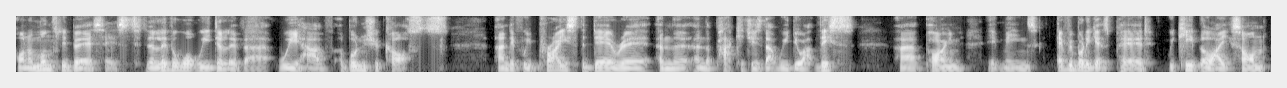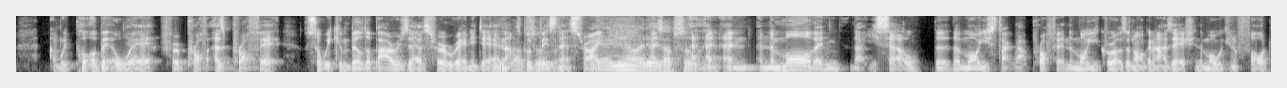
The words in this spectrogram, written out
on a monthly basis to deliver what we deliver, we have a bunch of costs, and if we price the day rate and the and the packages that we do at this uh, point, it means everybody gets paid. We keep the lights on, and we put a bit away yeah. for profit as profit so we can build up our reserves for a rainy day yeah, and that's absolutely. good business right yeah you know it is and, absolutely and, and and the more then that you sell the, the more you stack that profit and the more you grow as an organization the more we can afford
